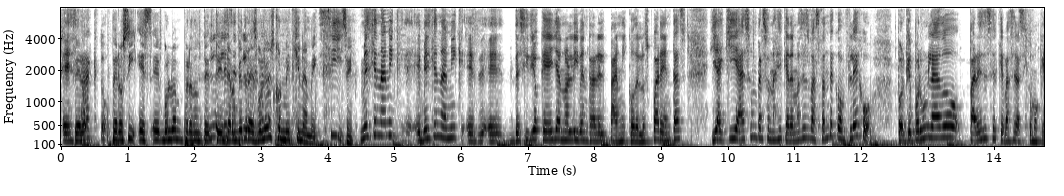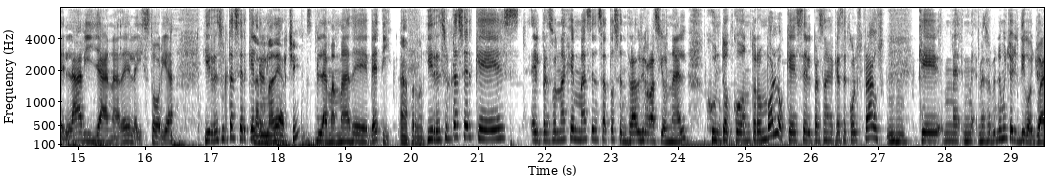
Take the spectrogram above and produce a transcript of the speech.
Pero- Exacto. Pero, sí, es, eh, volvemos- perdón, te, te interrumpí otra vez. Volvemos con Maid Dynamic. Sí, sí. Dynamic, eh, Dynamic, eh, eh, decidió que ella no le iba a entrar el pánico de los 40 y aquí hace un personaje que además es bastante complejo, porque por un lado parece ser que va a ser así como que la villana de la historia y resulta ser que en ¿La mamá de Archie? la mamá de Betty. Ah, perdón. Y resulta ser que es el personaje más sensato, centrado y racional junto con Trombolo, que es el personaje que hace Cole Sprouse, que me, me- me sorprendió mucho. Yo digo, yo a,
